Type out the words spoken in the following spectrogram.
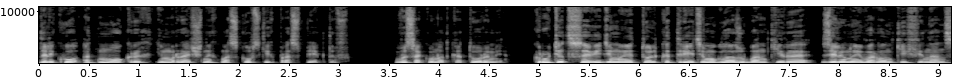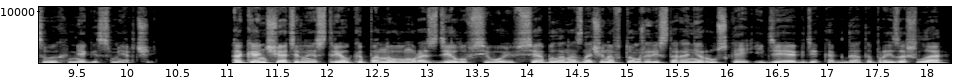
далеко от мокрых и мрачных московских проспектов, высоко над которыми крутятся видимые только третьему глазу банкира зеленые воронки финансовых мегасмерчей. Окончательная стрелка по новому разделу «Всего и вся» была назначена в том же ресторане «Русская идея», где когда-то произошла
